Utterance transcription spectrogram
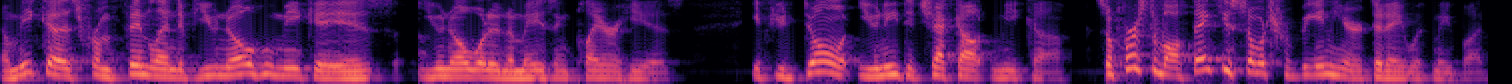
Now, Mika is from Finland. If you know who Mika is, you know what an amazing player he is. If you don't, you need to check out Mika. So, first of all, thank you so much for being here today with me, bud.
